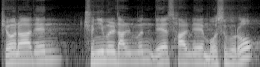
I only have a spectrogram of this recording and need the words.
변화된 주님을 닮은 내 삶의 모습으로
